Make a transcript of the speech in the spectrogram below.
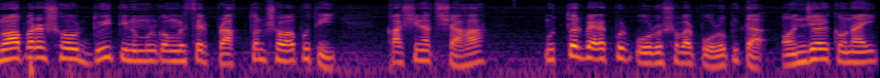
নোয়াপাড়া শহর দুই তৃণমূল কংগ্রেসের প্রাক্তন সভাপতি কাশীনাথ সাহা, উত্তর ব্যারাকপুর পৌরসভার পৌরপিতা অঞ্জয় কোনাই,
